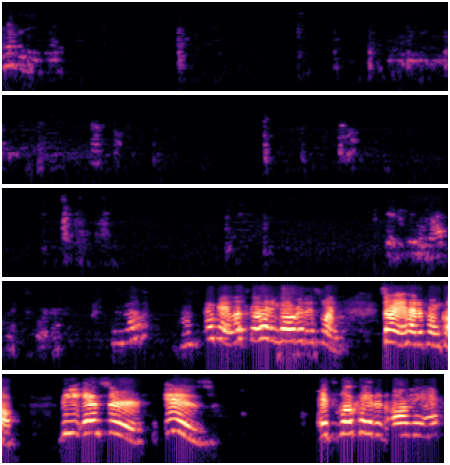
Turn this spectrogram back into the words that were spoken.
I have a Okay, let's go ahead and go over this one. Sorry, I had a phone call. The answer is it's located on the x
